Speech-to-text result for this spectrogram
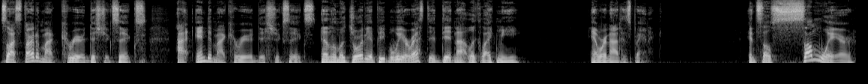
So I started my career at District 6. I ended my career at District 6. And the majority of people we arrested did not look like me and were not Hispanic. And so somewhere,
